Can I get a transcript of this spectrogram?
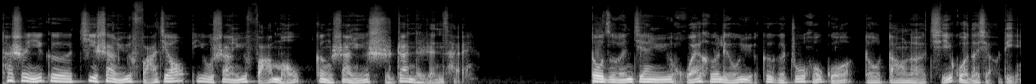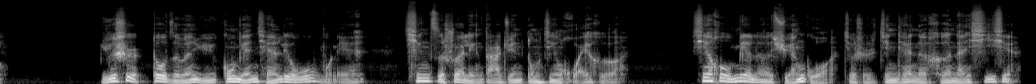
他是一个既善于伐交，又善于伐谋，更善于实战的人才。窦子文鉴于淮河流域各个诸侯国都当了齐国的小弟。于是，窦子文于公元前六五五年亲自率领大军东进淮河，先后灭了玄国，就是今天的河南西县，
